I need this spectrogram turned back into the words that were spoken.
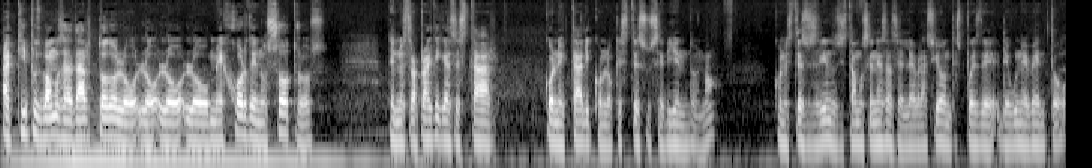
aquí pues vamos a dar todo lo, lo, mejor de nosotros, de nuestra práctica es estar, conectar y con lo que esté sucediendo, ¿no? Con esté sucediendo, si estamos en esa celebración después de, de un evento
